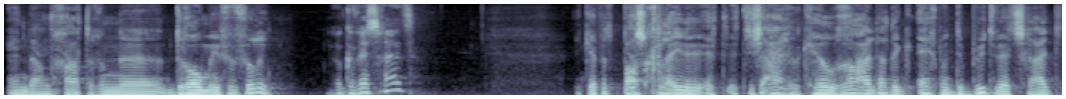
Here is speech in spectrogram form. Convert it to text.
en dan gaat er een droom in vervulling. Welke wedstrijd? Ik heb het pas geleden. Het, het, is eigenlijk heel raar dat ik echt mijn debuutwedstrijd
